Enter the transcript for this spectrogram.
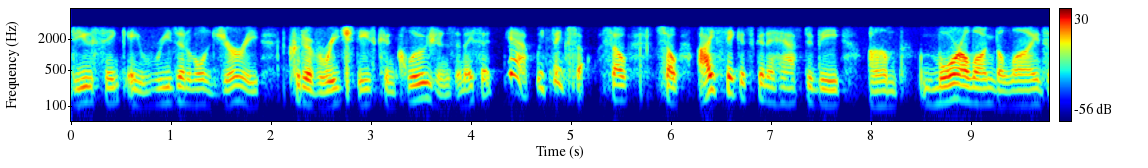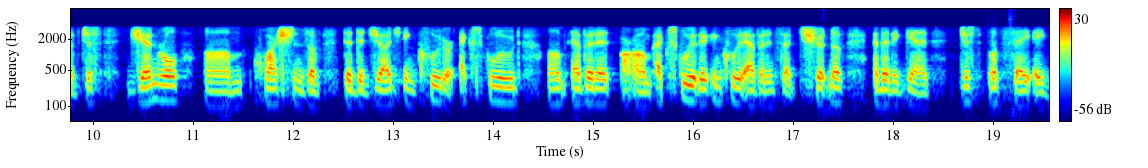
"Do you think a reasonable jury could have reached these conclusions?" And they said, "Yeah, we think so." So so I think it's going to have to be um, more along the lines of just general um, questions of did the judge include or exclude um, evidence or um, exclude include evidence that shouldn't have, and then again, just let's say a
